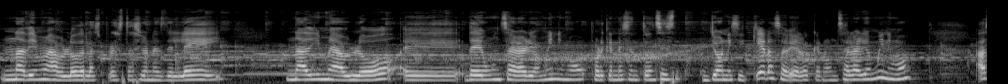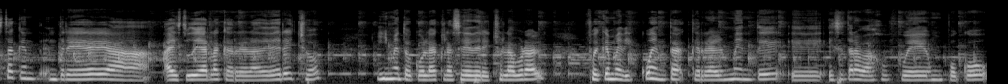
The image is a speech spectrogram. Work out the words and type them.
nadie me habló de las prestaciones de ley, nadie me habló eh, de un salario mínimo, porque en ese entonces yo ni siquiera sabía lo que era un salario mínimo hasta que entré a, estudiar la carrera de Derecho y me tocó la clase de Derecho Laboral, fue que me di cuenta que realmente eh, ese trabajo fue un poco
